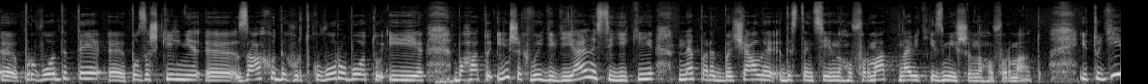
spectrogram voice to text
е, проводити е, позашкільні е, заходи, гурткову роботу і багато інших видів діяльності, які не передбачали дистанційного формату, навіть і змішаного формату. І тоді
